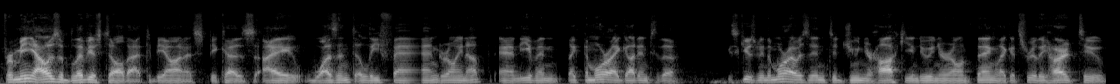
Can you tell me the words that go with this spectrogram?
For me, I was oblivious to all that, to be honest, because I wasn't a Leaf fan growing up. And even like the more I got into the, excuse me, the more I was into junior hockey and doing your own thing, like it's really hard to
